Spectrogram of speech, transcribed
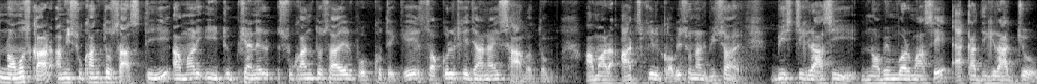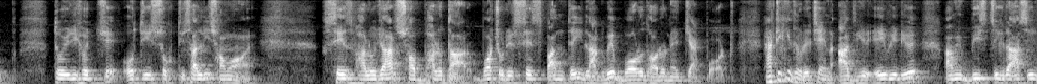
নমস্কার, আমি সুকান্ত শাস্ত্রী। আমার ইউটিউব চ্যানেল সুকান্ত সায়ের পক্ষ থেকে সকলকে জানাই স্বাগতম। আমার আজকের গবেষণার বিষয় বৃষ্টিক রাশি নভেম্বর মাসে একাধিক রাজ্য তৈরি হচ্ছে অতি শক্তিশালী সময়। শেষ ভালো যার, সব ভালো তার। বছরের শেষ প্রান্তেই লাগবে বড় ধরনের জ্যাকপট। হ্যাঁ ঠিকই ধরেছেন আজকের এই ভিডিওয়ে। আমি বৃশ্চিক রাশির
